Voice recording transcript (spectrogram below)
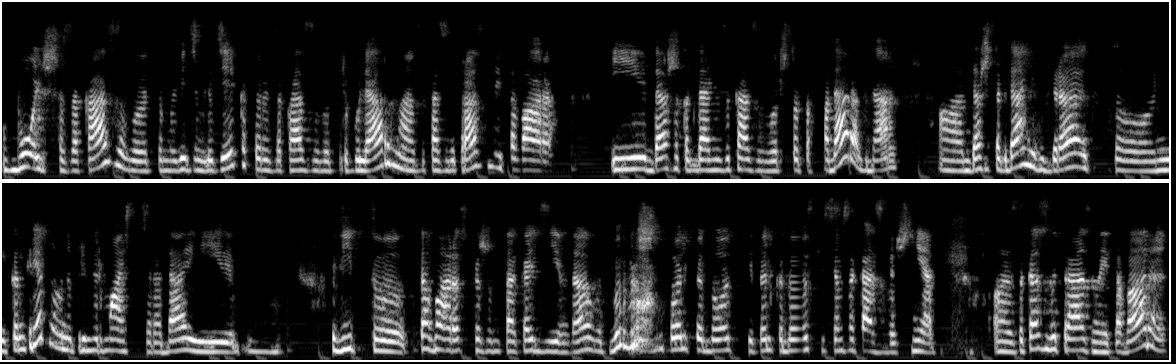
больше заказывают, и мы видим людей, которые заказывают регулярно, заказывают разные товары. И даже когда они заказывают что-то в подарок, да, а, даже тогда они выбирают э, не конкретного, например, мастера, да, и вид э, товара, скажем так, один, да, вот выбрал только доски, только доски всем заказываешь. Нет, а, заказывают разные товары,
